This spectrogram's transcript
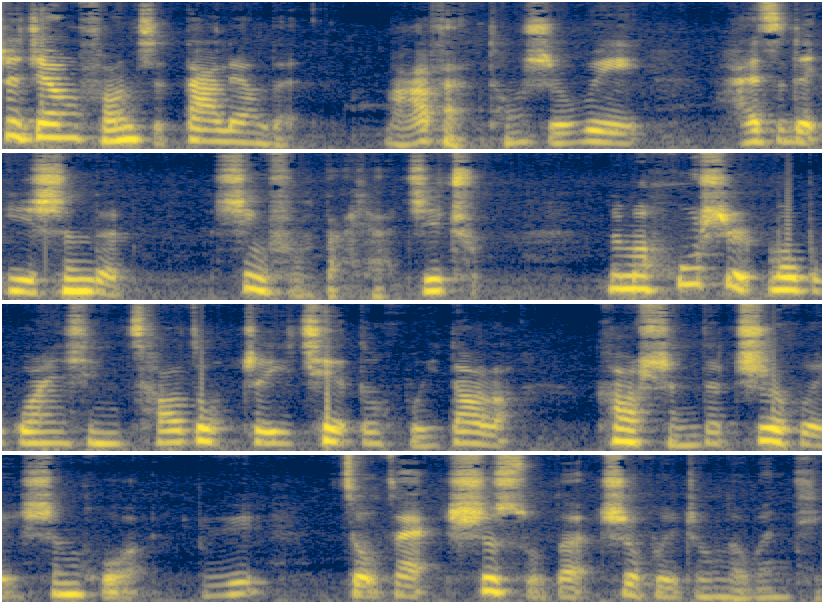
这将防止大量的麻烦，同时为孩子的一生的幸福打下基础。那么，忽视、漠不关心、操纵，这一切都回到了靠神的智慧生活与走在世俗的智慧中的问题。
